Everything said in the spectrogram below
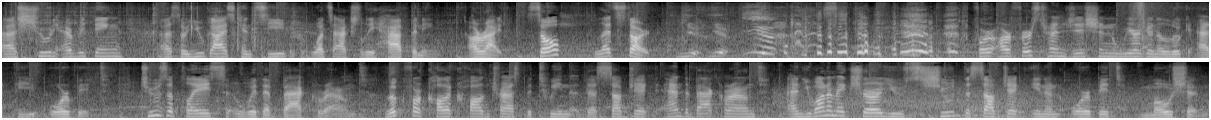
uh, shoot everything uh, so you guys can see what's actually happening. All right, so let's start. Yeah, yeah, yeah. For our first transition, we are gonna look at the orbit. Choose a place with a background. Look for color contrast between the subject and the background. And you wanna make sure you shoot the subject in an orbit motion.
